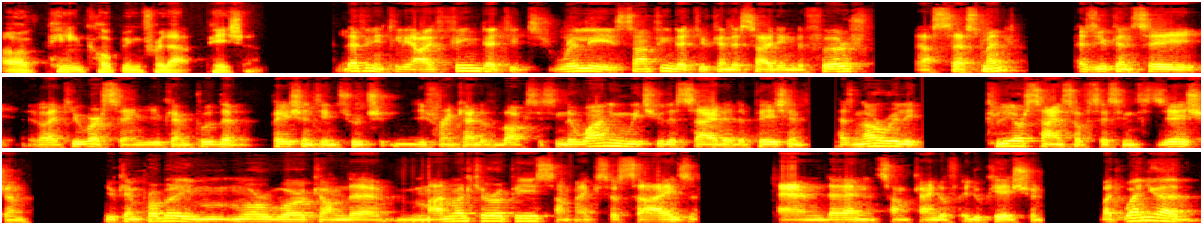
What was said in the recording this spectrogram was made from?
of pain coping for that patient? Definitely. I think that it's really something that you can decide in the first assessment. As you can say, like you were saying, you can put the patient in two different kind of boxes. In the one in which you decide that the patient has not really clear signs of sensitization, you can probably more work on the manual therapy, some exercise, and then some kind of education. But when you have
